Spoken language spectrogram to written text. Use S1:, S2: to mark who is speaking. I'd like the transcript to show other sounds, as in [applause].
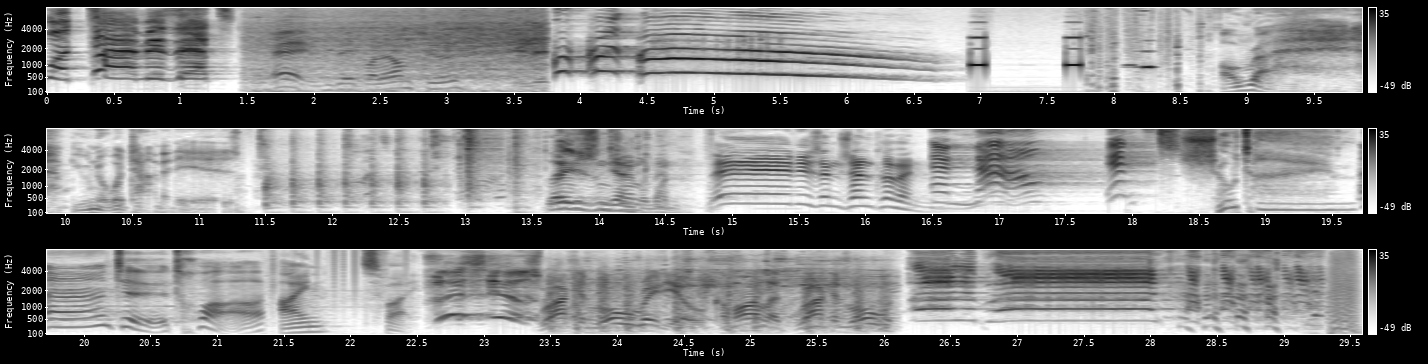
S1: What time is it?
S2: Hey, vous avez pas l'heure, monsieur
S3: All right, you know what time it is.
S1: Ladies and gentlemen.
S2: Ladies and gentlemen.
S4: And now, it's
S1: Showtime.
S5: Un, deux, trois.
S1: Ein, zwei.
S6: This is rock and roll radio. Come on, let's rock and roll.
S7: Ladies [laughs]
